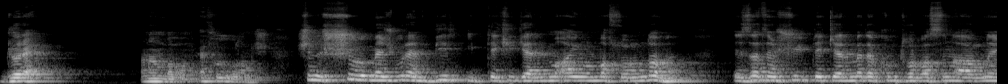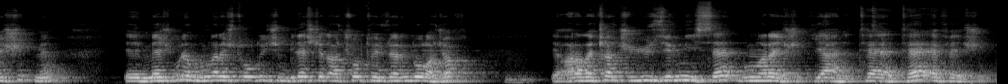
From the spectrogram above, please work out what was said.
göre anam babam F uygulamış. Şimdi şu mecburen bir ipteki gerilme aynı olmak zorunda mı? E zaten şu ipteki gerilme de kum torbasının ağırlığına eşit mi? E, mecburen bunlar eşit olduğu için bileşke de açıortay üzerinde olacak. E, aradaki açı 120 ise bunlara eşit. Yani T, T, F eşit.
